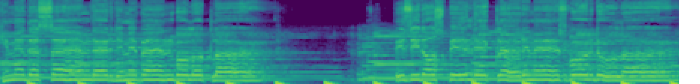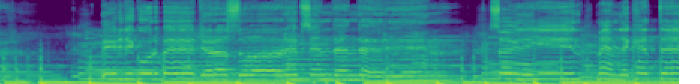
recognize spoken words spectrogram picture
Kime desem derdimi ben bulutlar Bizi dost bildiklerimiz vurdular de gurbet yarası var hepsinden derin Söyleyin memleketten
